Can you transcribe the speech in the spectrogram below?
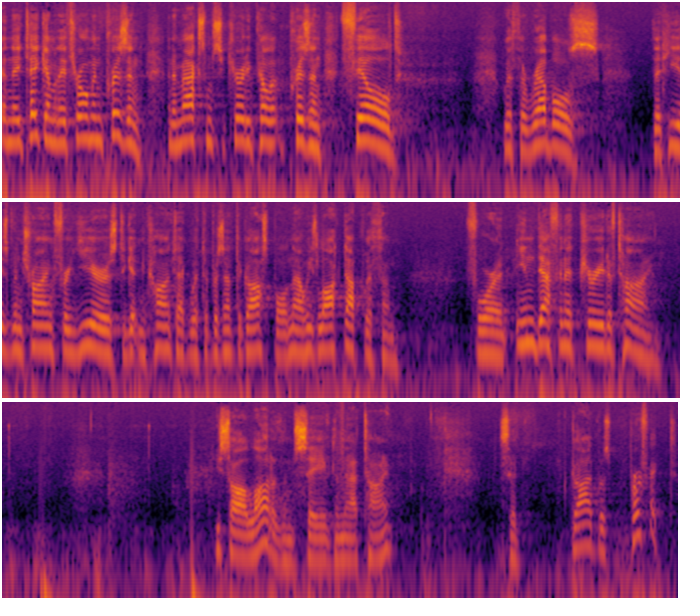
And they take him and they throw him in prison, in a maximum security prison filled with the rebels that he has been trying for years to get in contact with to present the gospel. Now he's locked up with them for an indefinite period of time. He saw a lot of them saved in that time. He said, God was perfect,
